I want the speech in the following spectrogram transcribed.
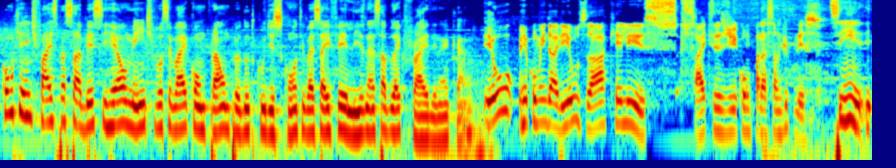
Como que a gente faz para saber se realmente você vai comprar um produto com desconto e vai sair feliz nessa Black Friday, né, cara? Eu recomendaria usar aqueles sites de comparação de preço. Sim,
